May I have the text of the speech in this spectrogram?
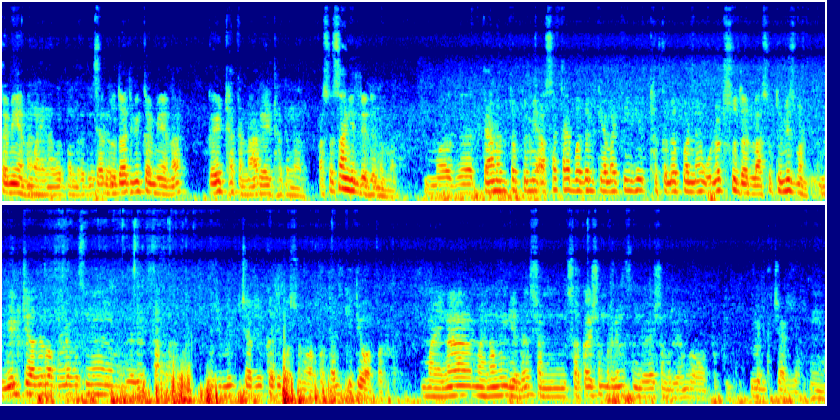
कमी येणार. महिनाभर पंधरा दिवस त्या दुधात बी कमी येणार गाई ठकणार. गाई ठकणार. असं सांगितले होते तुम्हाला. मग त्यानंतर तुम्ही असा काय बदल केला की हे ठकलं पण नाही उलट सुधारलं असं तुम्हीच म्हटलं? मिल्क चार्जर वापरल्यापासून चांगला. म्हणजे मिल्क चार्जर कधीपासून वापरता आणि किती वापरता? महिना महिना होऊन गेलं शं- सकाळी शंभर ग्रॅम संध्याकाळी शंभर ग्रॅम वापरते. Milk charger.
